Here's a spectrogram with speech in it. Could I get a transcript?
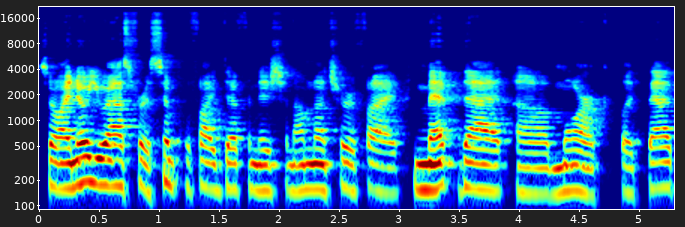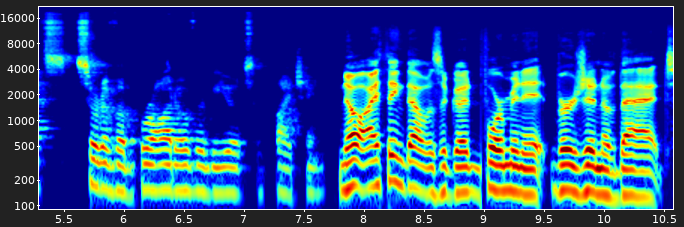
So I know you asked for a simplified definition definition. I'm not sure if I met that uh, mark, but that's sort of a broad overview of supply chain. No, I think that was a good four minute version of that.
